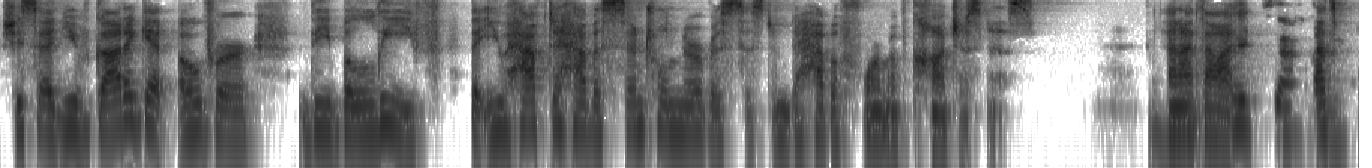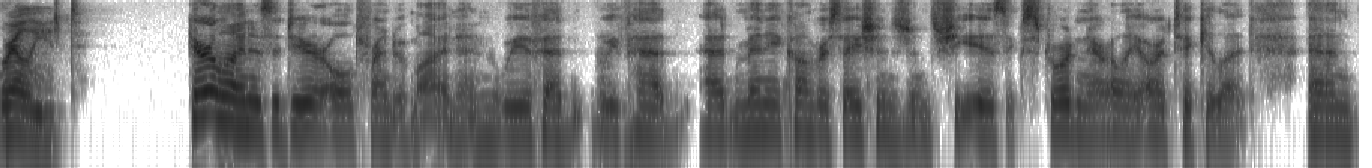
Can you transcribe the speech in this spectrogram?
She said, You've got to get over the belief that you have to have a central nervous system to have a form of consciousness. And I mm-hmm. thought exactly. that's brilliant. Caroline is a dear old friend of mine, and we've had we've mm. had had many conversations, and she is extraordinarily articulate, and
